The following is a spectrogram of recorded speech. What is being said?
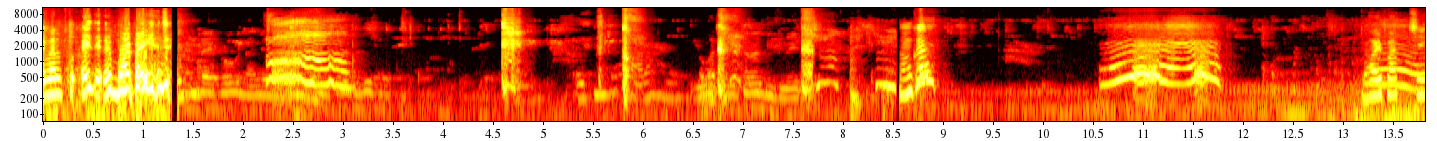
এবার এই দেখ ভয় পাই গেছে। ভয় পাচ্ছি।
